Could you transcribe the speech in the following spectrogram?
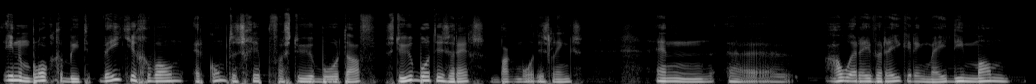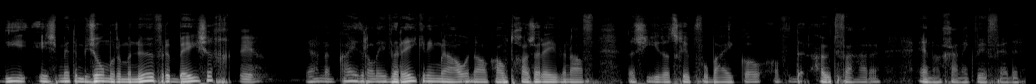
in een blokgebied weet je gewoon, er komt een schip van stuurboord af. Stuurboord is rechts, bakboord is links. En eh, hou er even rekening mee, die man die is met een bijzondere manoeuvre bezig. Ja. Ja, dan kan je er al even rekening mee houden. Nou, ik houd het gas er even af. Dan zie je dat schip voorbij of eruit varen. En dan ga ik weer verder.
